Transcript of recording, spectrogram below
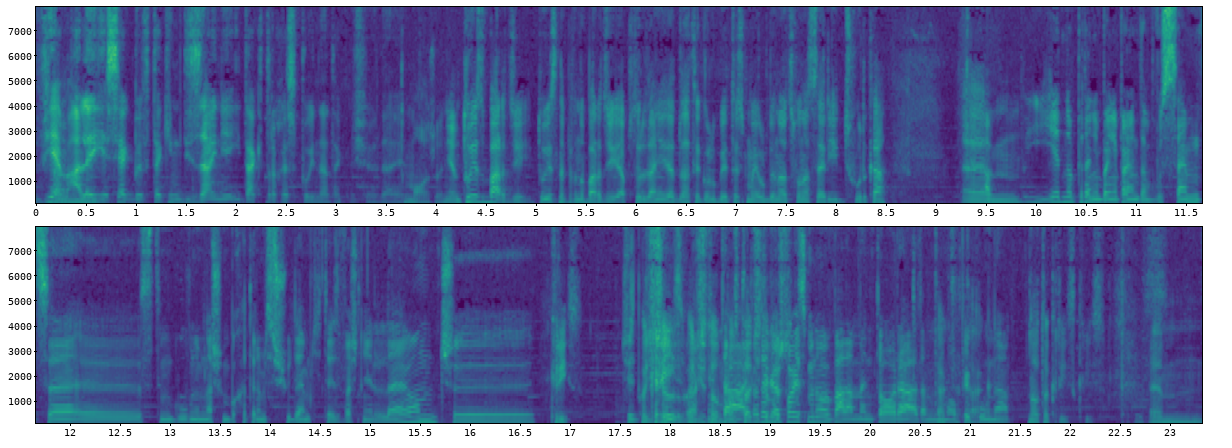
Wiem, Um. ale jest jakby w takim designie i tak trochę spójna, tak mi się wydaje. Może, nie wiem. Tu jest bardziej. Tu jest na pewno bardziej absurdalnie, ja dlatego lubię, to jest moja ulubiona odsłona serii, czwórka. A jedno pytanie, bo ja nie pamiętam, w ósemce y, z tym głównym naszym bohaterem z siódemki to jest właśnie Leon, czy... Chris. Czy Chodzi ci o- Chris chodzi o tą tak, postać, to tego powiedzmy no wala mentora, tam Tak, tak, opiekuna. No to Chris, Chris. Em,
